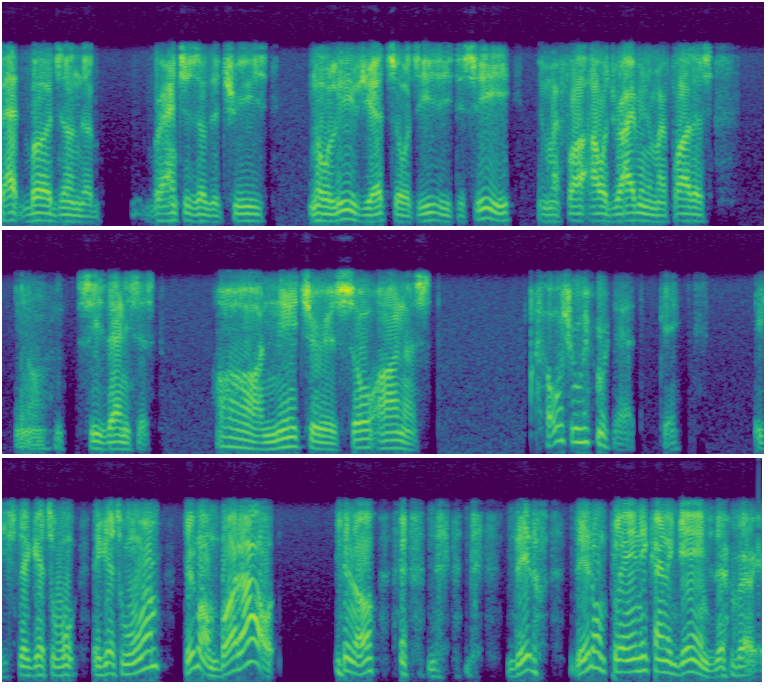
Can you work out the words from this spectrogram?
fat buds on the branches of the trees. No leaves yet, so it's easy to see. And my father, I was driving, and my father's you know, sees that and he says, "Oh, nature is so honest." I always remember that. Okay, if it gets it gets warm, they're gonna butt out. You know, they they don't play any kind of games. They're very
